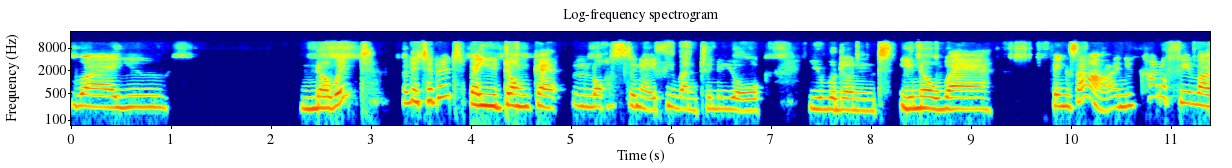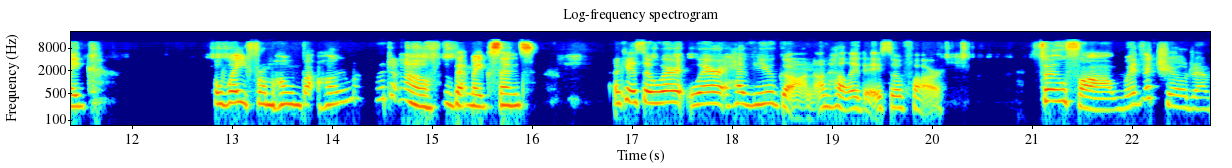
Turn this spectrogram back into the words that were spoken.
where you know it a little bit, where you don't get lost in it. If you went to New York, you wouldn't, you know where things are, and you kind of feel like away from home but home. I don't know if that makes sense. Okay, so where where have you gone on holiday so far? So far, with the children,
